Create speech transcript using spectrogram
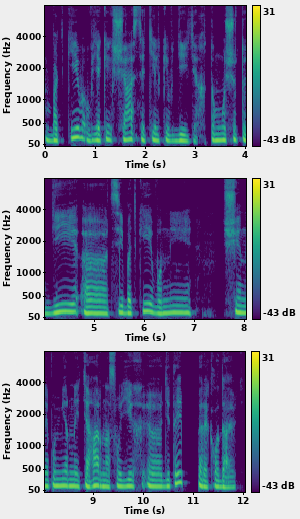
батьків, в яких щастя тільки в дітях, тому що тоді е, ці батьки вони ще непомірний тягар на своїх е, дітей перекладають.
